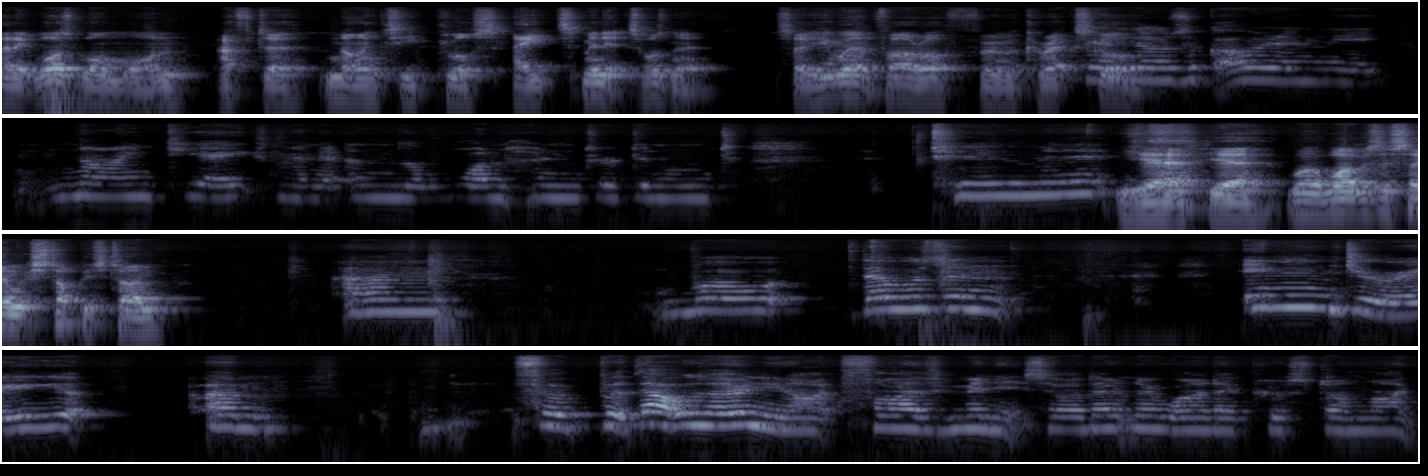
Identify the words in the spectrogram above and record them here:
and it was 1 1 after 90 plus eight minutes, wasn't it? So you weren't far off from a correct score. there was a goal in the 98th minute and the 102 minutes. Yeah, yeah. Well, why was there so much stoppage time? Um, well, there was an injury. Um, for but that was only like five minutes, so I don't know why they pushed on like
